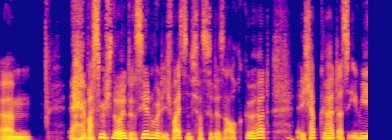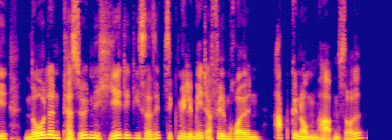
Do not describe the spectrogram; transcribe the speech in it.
Ähm, was mich noch interessieren würde, ich weiß nicht, hast du das auch gehört? Ich habe gehört, dass irgendwie Nolan persönlich jede dieser 70 Millimeter Filmrollen abgenommen haben soll.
